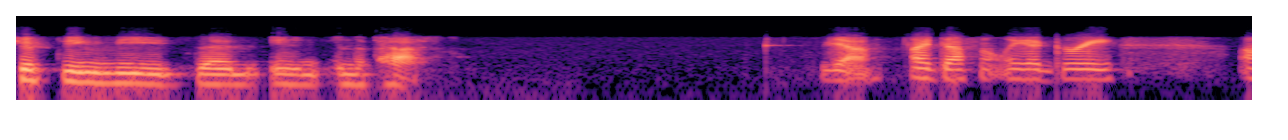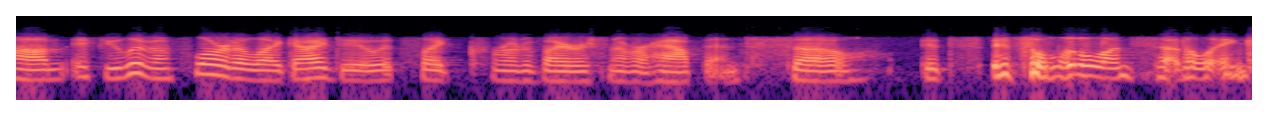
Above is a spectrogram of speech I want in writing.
shifting needs than in, in the past. Yeah, I definitely agree. Um, if you live in Florida like I do, it's like coronavirus never happened. So it's it's a little unsettling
